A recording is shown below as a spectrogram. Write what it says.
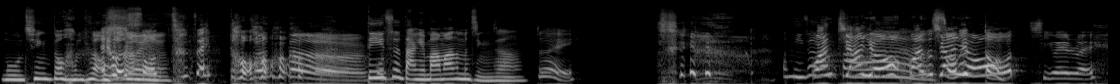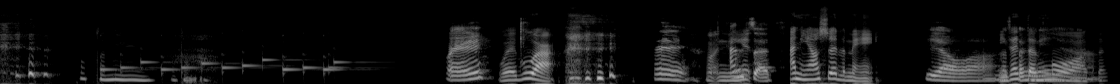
母亲都很早睡，我的手在抖。真的，第一次打给妈妈那么紧张。对。你在关加油，关加油，齐薇瑞。我等你，喂喂，不啊？哎，你啊，你要睡了没？要啊。你在等我？等。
